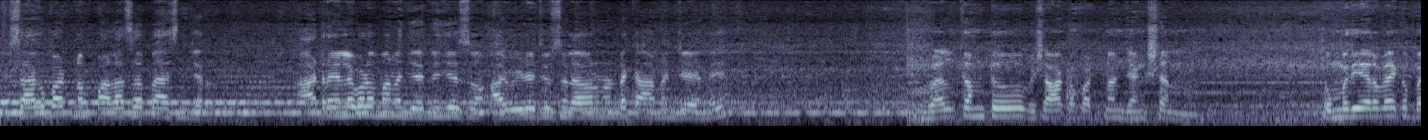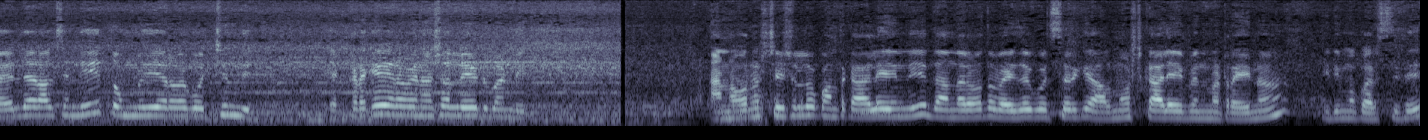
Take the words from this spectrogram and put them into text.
విశాఖపట్నం పలాస ప్యాసింజర్ ఆ ట్రైన్లో కూడా మనం జర్నీ చేసాం. ఆ వీడియో చూసిన ఎవరైనా ఉంటే కామెంట్ చేయండి. వెల్కమ్ టు విశాఖపట్నం జంక్షన్ తొమ్మిది ఇరవైకి బయలుదేరాల్సింది తొమ్మిది ఇరవైకి వచ్చింది. ఎక్కడికే ఇరవై నిమిషాలు లేట్ బండి. అన్నవరం స్టేషన్లో కొంత ఖాళీ అయింది. దాని తర్వాత వైజాగ్ వచ్చేసరికి ఆల్మోస్ట్ ఖాళీ అయిపోయింది మా ట్రైన్ ఇది మా పరిస్థితి.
